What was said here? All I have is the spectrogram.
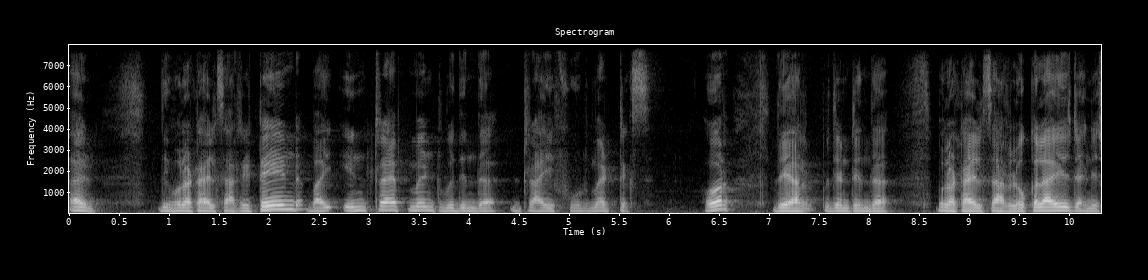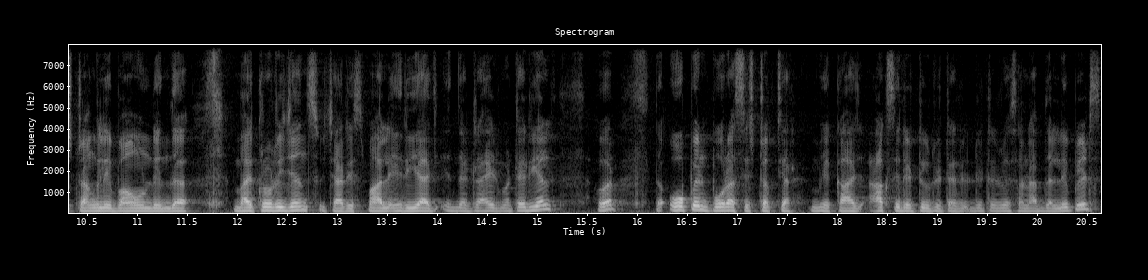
and the volatiles are retained by entrapment within the dry food matrix or they are present in the volatiles are localized and strongly bound in the micro regions which are small areas in the dried material or the open porous structure may cause oxidative deterioration of the lipids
